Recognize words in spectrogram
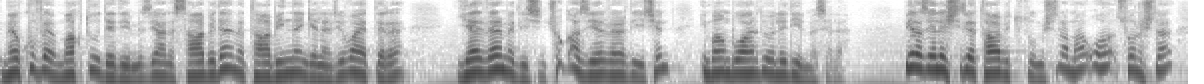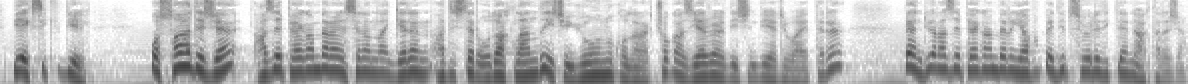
mevkuf ve maktu dediğimiz yani sahabeden ve tabiinden gelen rivayetlere yer vermediği için, çok az yer verdiği için İmam Buhari'de öyle değil mesela. Biraz eleştiriye tabi tutulmuştur ama o sonuçta bir eksiklik değil. O sadece Hz. Peygamber aleyhisselamdan gelen hadislere odaklandığı için, yoğunluk olarak çok az yer verdiği için diğer rivayetlere, ben diyor Hz. Peygamber'in yapıp edip söylediklerini aktaracağım.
